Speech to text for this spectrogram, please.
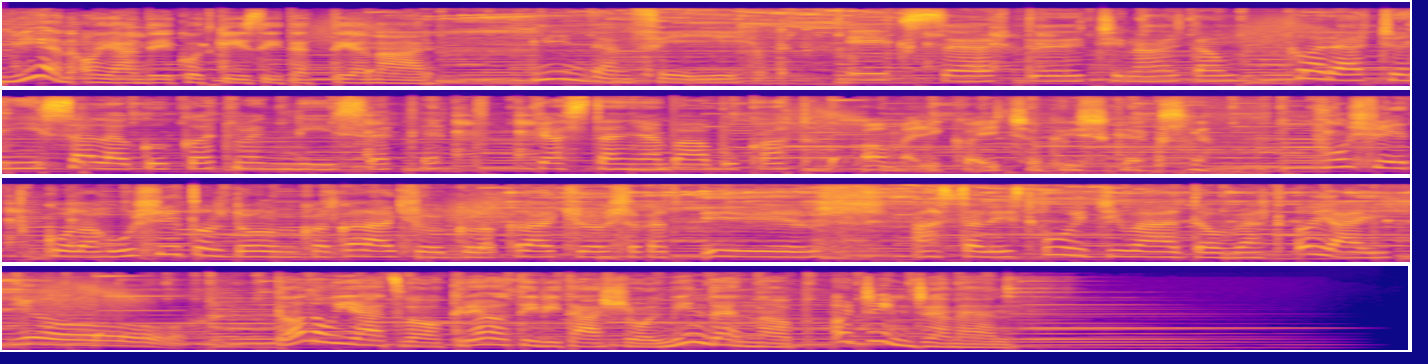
milyen ajándékot készítettél már? Mindenféjét. Ékszert csináltam. Karácsonyi szalagokat, meg díszeket. Gesztenyebábukat. Amerikai csokis kekszet. Húsvétkor a húsvétos dolgokat, karácsonykor a karácsonyosokat, és azt a úgy csináltam, mert olyan jó. Tanuljátva a kreativitásról minden nap a Jim Jam-en.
